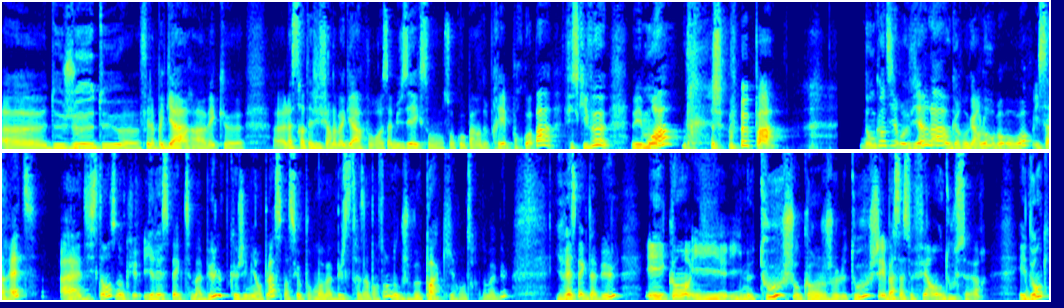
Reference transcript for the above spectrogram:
euh, de jeu, de euh, faire la bagarre avec euh, la stratégie faire la bagarre pour s'amuser avec son, copain de près, pourquoi pas fait ce qu'il veut. Mais moi, je veux pas. Donc quand il revient là au Garlo, il s'arrête à distance, donc il respecte ma bulle que j'ai mis en place parce que pour moi ma bulle c'est très important, donc je veux pas qu'il rentre dans ma bulle. Il respecte la bulle et quand il, me touche ou quand je le touche, et eh ben ça se fait en douceur. Et donc,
